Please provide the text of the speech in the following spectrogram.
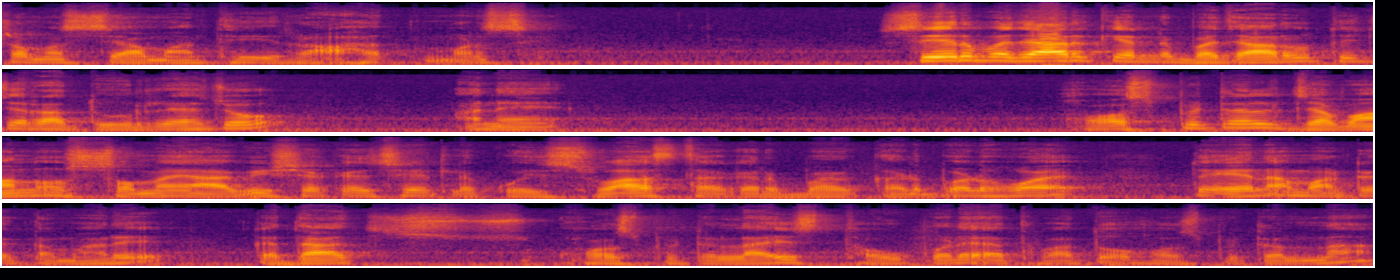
સમસ્યામાંથી રાહત મળશે. શેર બજાર કે અને બજારોથી જરા દૂર રહેજો અને હોસ્પિટલ જવાનો સમય આવી શકે છે એટલે કોઈ સ્વાસ્થ્ય અગર ગડબડ હોય તો એના માટે તમારે કદાચ હોસ્પિટલાઇઝ થવું પડે અથવા તો હોસ્પિટલના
